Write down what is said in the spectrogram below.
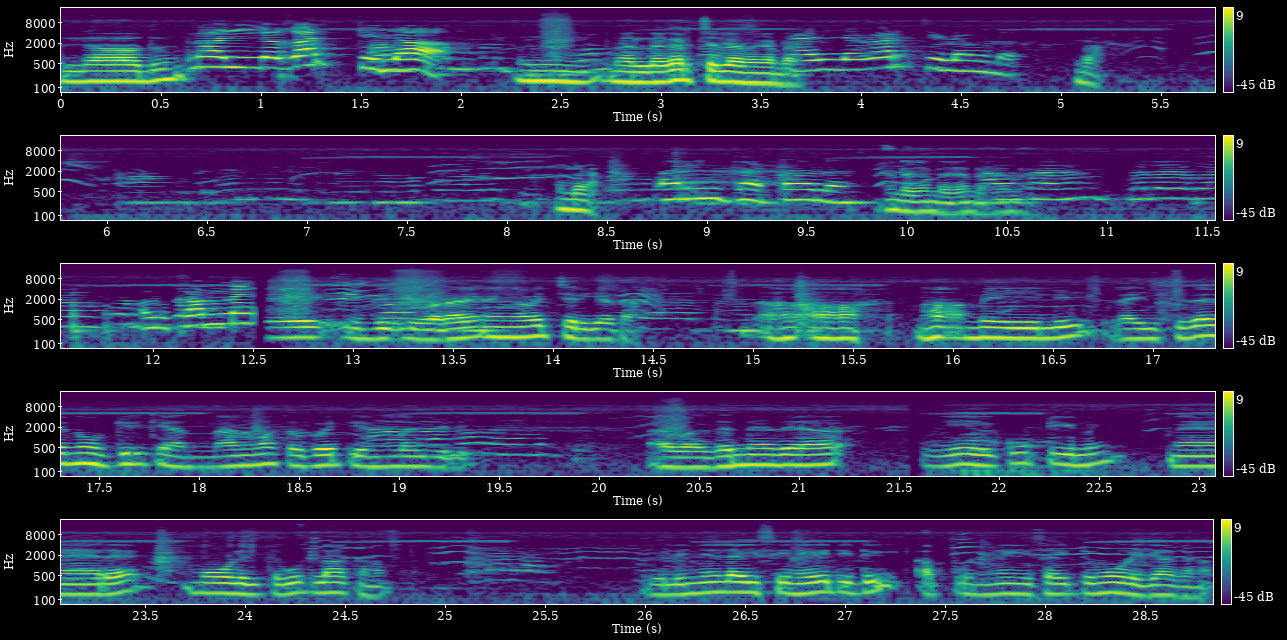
അല്ലാതും നല്ല കറച്ചില്ലാന്ന് കണ്ട. ഇത് ഇവിടെ ഞങ്ങൾ വെച്ചിരിക്കട്ടാ. മെയിൽ ലൈഫ് ഇതായി നോക്കിയിരിക്കുക എന്താണ് മക്കൾക്ക് പറ്റിയെന്നുള്ള ഇതിൽ അതുപോലെ തന്നെ അതാ ഇനി ഈ കൂട്ടീന്ന് നേരെ മുകളിലത്തെ കൂട്ടിലാക്കണം. ഇതിൽ ഞാൻ ലൈസിനെ കയറ്റിയിട്ട് അപ്പൂന് നൈസായിട്ട് മുകളിലാക്കണം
